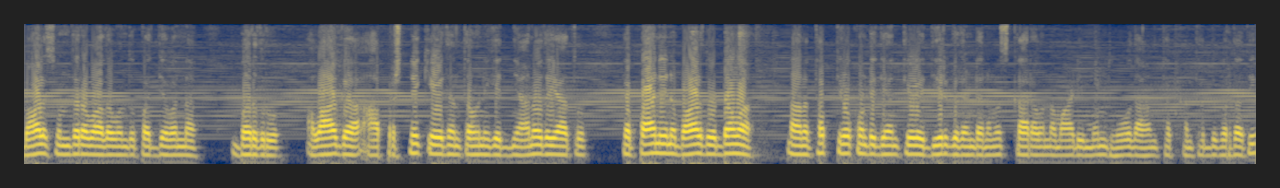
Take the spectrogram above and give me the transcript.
ಬಹಳ ಸುಂದರವಾದ ಒಂದು ಪದ್ಯವನ್ನು ಬರೆದ್ರು. ಅವಾಗ ಆ ಪ್ರಶ್ನೆ ಕೇಳಿದಂಥವನಿಗೆ ಜ್ಞಾನೋದಯ ಆತು. ಯಪ್ಪ, ನೀನು ಭಾಳ ದೊಡ್ಡವ. ನಾನು ತಪ್ಪು ತಿಳ್ಕೊಂಡಿದ್ದೆ ಅಂತೇಳಿ ದೀರ್ಘದಂಡ ನಮಸ್ಕಾರವನ್ನು ಮಾಡಿ ಮುಂದೆ ಹೋದ ಅಂತಕ್ಕಂಥದ್ದು ಬರ್ತೈತಿ.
